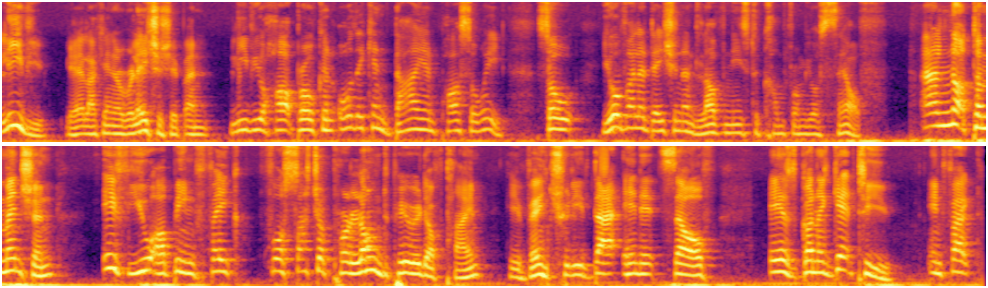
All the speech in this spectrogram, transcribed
leave you, yeah, like in a relationship and leave you heartbroken or they can die and pass away. So your validation and love needs to come from yourself. And not to mention, if you are being fake for such a prolonged period of time, eventually that in itself is gonna get to you. In fact,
